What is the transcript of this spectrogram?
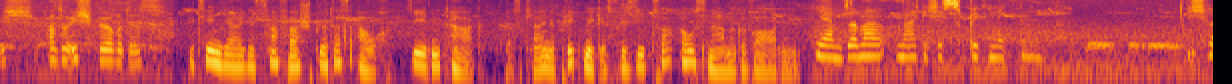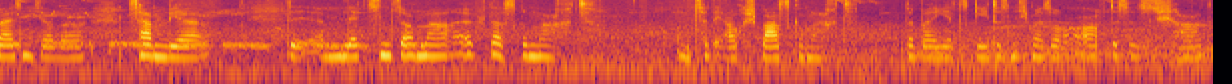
Ich, also ich spüre das. Die zehnjährige Safa spürt das auch, jeden Tag. Das kleine Picknick ist für sie zur Ausnahme geworden. Ja, im Sommer mag ich es zu picknicken. Ich weiß nicht, aber das haben wir im letzten Sommer öfters gemacht. Und es hat auch Spaß gemacht. Dabei jetzt geht es nicht mehr so oft, das ist schade.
